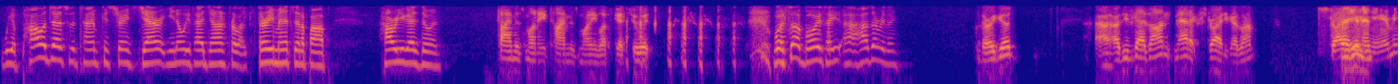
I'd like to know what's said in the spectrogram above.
we apologize for the time constraints. Jarrett, you know we've had John for like 30 minutes and a pop. How are you guys doing? Time is money. Time is money. Let's get to it. What's up, boys? How, how's everything? Very good. Uh, are these guys on? Maddox, Stride, you guys on? Stride, Right here, can you hear me?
